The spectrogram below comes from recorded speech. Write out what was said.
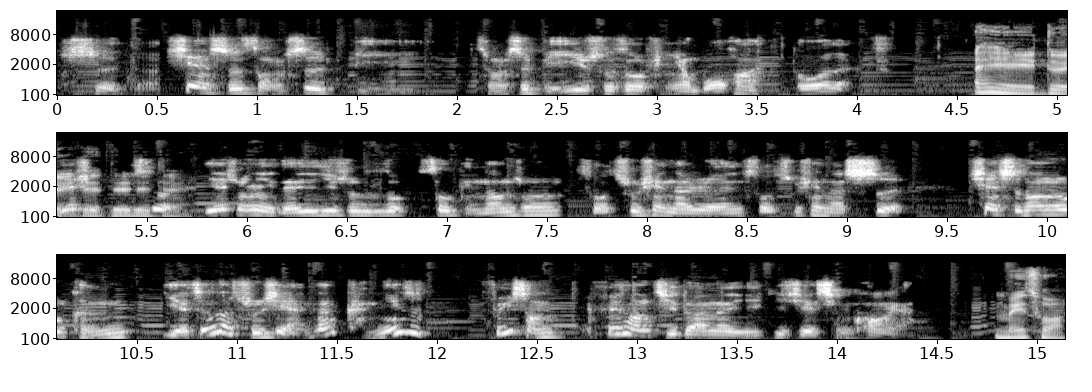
是的，现实总是比总是比艺术作品要魔幻很多的。哎，对对对对对，也许你的艺术作作品当中所出现的人、所出现的事，现实当中可能也真的出现，但肯定是非常非常极端的一一些情况呀。没错。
